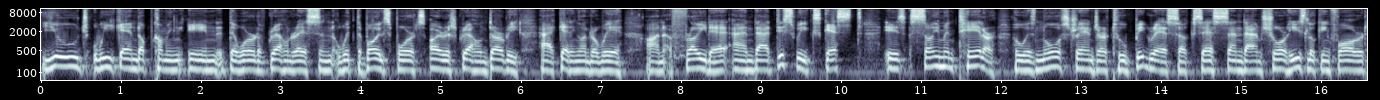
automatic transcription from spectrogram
huge weekend upcoming in the world of greyhound racing with the Boyle Sports Irish Greyhound Derby uh, getting underway on Friday. And uh, this week's guest is Simon Taylor, who is no stranger to big race success, and I'm sure he's looking forward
